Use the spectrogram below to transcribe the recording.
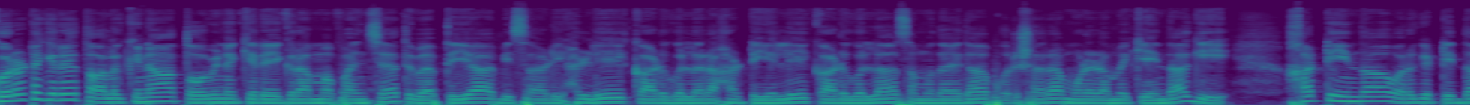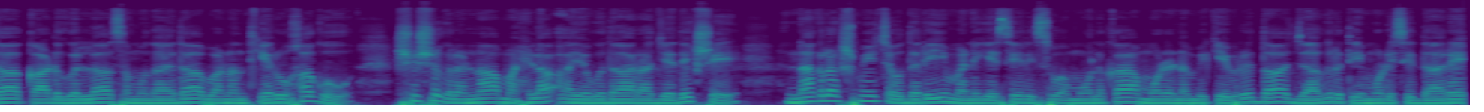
ಕೊರಟಗೆರೆ ತಾಲೂಕಿನ ತೋವಿನಕೆರೆ ಗ್ರಾಮ ಪಂಚಾಯತ್ ವ್ಯಾಪ್ತಿಯ ಬಿಸಾಡಿಹಳ್ಳಿ ಕಾಡುಗೊಲ್ಲರ ಹಟ್ಟಿಯಲ್ಲಿ ಕಾಡುಗೊಲ್ಲ ಸಮುದಾಯದ ಪುರುಷರ ಮೂಢನಂಬಿಕೆಯಿಂದಾಗಿ ಹಟ್ಟಿಯಿಂದ ಹೊರಗಿಟ್ಟಿದ್ದ ಕಾಡುಗೊಲ್ಲ ಸಮುದಾಯದ ಬಾಣಂತಿಯರು ಹಾಗೂ ಶಿಶುಗಳನ್ನು ಮಹಿಳಾ ಆಯೋಗದ ರಾಜ್ಯಾಧ್ಯಕ್ಷೆ ನಾಗಲಕ್ಷ್ಮಿ ಚೌಧರಿ ಮನೆಗೆ ಸೇರಿಸುವ ಮೂಲಕ ಮೂಢನಂಬಿಕೆ ವಿರುದ್ಧ ಜಾಗೃತಿ ಮೂಡಿಸಿದ್ದಾರೆ.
